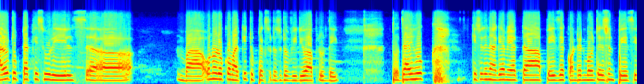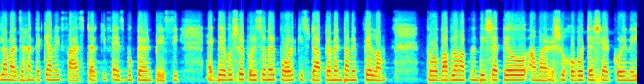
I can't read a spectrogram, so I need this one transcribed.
আরও টুকটাক কিছু রিলস বা অন্যরকম আর কি টুকটাক ছোটো ছোটো ভিডিও আপলোড দেই। তো যাই হোক কিছুদিন আগে আমি একটা পেজে কন্টেন্ট মনিটাইজেশন পেয়েছিলাম আর যেখান থেকে আমি ফার্স্ট আর কি ফেসবুক পেমেন্ট পেয়েছি। এক দেড় বছর পরিশ্রমের পর কিছুটা পেমেন্ট আমি পেলাম। তো ভাবলাম আপনাদের সাথেও আমার সুখবরটা শেয়ার করে নেই।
